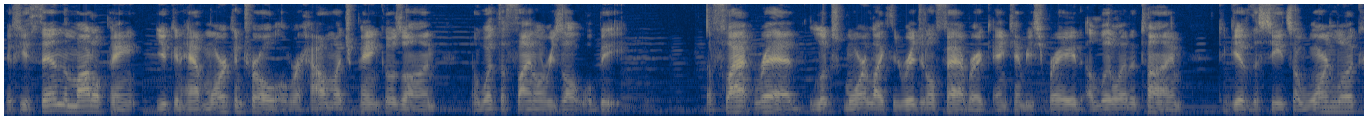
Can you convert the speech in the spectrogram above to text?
If you thin the model paint, you can have more control over how much paint goes on and what the final result will be. The flat red looks more like the original fabric and can be sprayed a little at a time to give the seats a worn look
